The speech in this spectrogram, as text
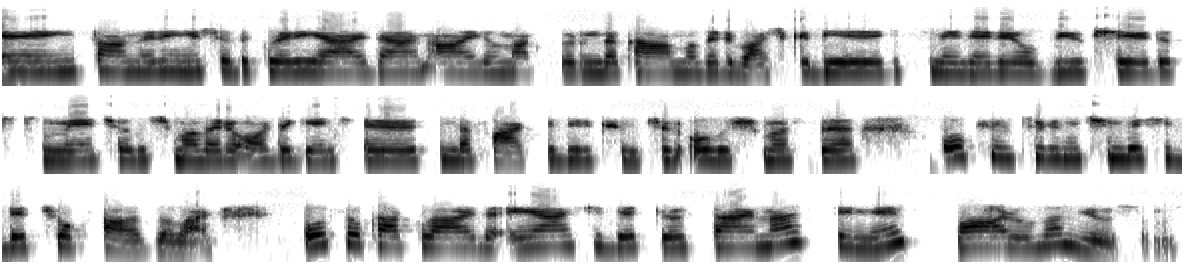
Ee, insanların yaşadıkları yerden ayrılmak zorunda kalmaları, başka bir yere gitmeleri, o büyük şehirde tutunmaya çalışmaları, orada gençler arasında farklı bir kültür oluşması, o kültürün içinde şiddet çok fazla var. O sokaklarda eğer şiddet göstermezseniz var olamıyorsunuz.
